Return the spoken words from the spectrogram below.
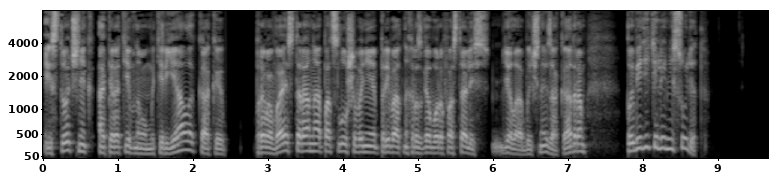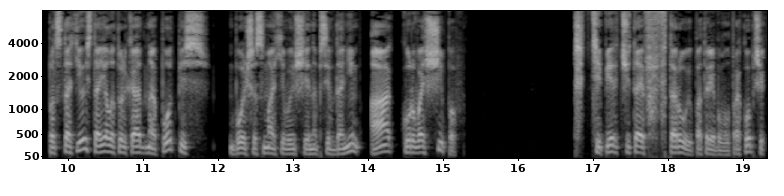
Источник оперативного материала, как и правовая сторона подслушивания приватных разговоров остались дело обычное, за кадром — Победителей не судят. Под статьей стояла только одна подпись, больше смахивающая на псевдоним А. Курвощипов. «Теперь читай вторую», — потребовал Прокопчик.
